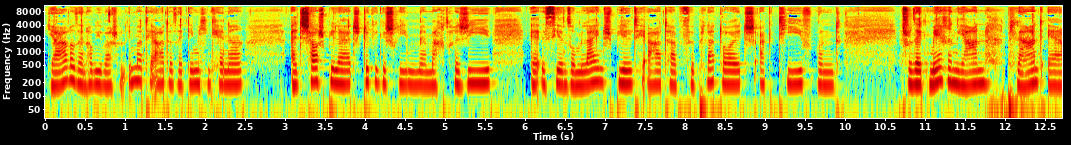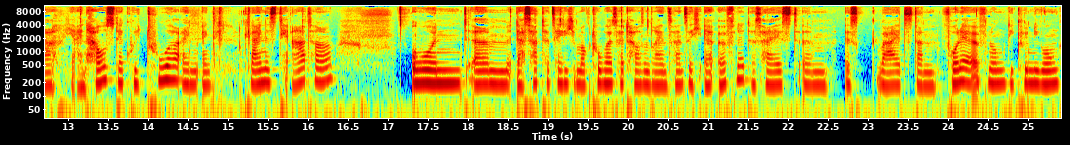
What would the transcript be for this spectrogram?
Jahre. Sein Hobby war schon immer Theater, seitdem ich ihn kenne. Als Schauspieler er hat Stücke geschrieben, er macht Regie, er ist hier in so einem Laienspieltheater für Plattdeutsch aktiv und schon seit mehreren Jahren plant er ja ein Haus der Kultur, ein, ein kleines Theater und ähm, das hat tatsächlich im Oktober 2023 eröffnet. Das heißt, ähm, es war jetzt dann vor der Eröffnung die Kündigung.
